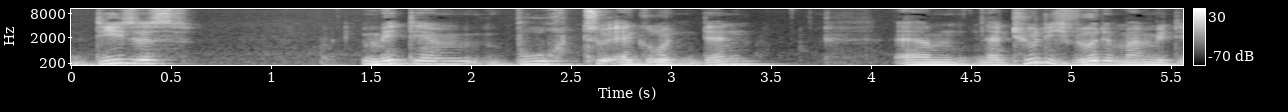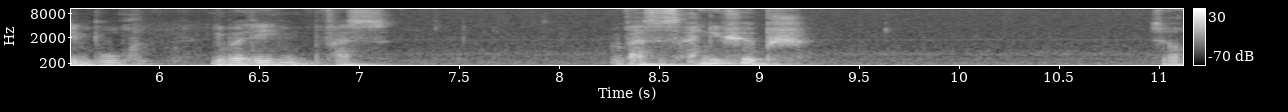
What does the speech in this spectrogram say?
dieses mit dem Buch zu ergründen. Denn ähm, natürlich würde man mit dem Buch überlegen, was, was ist eigentlich hübsch? So.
